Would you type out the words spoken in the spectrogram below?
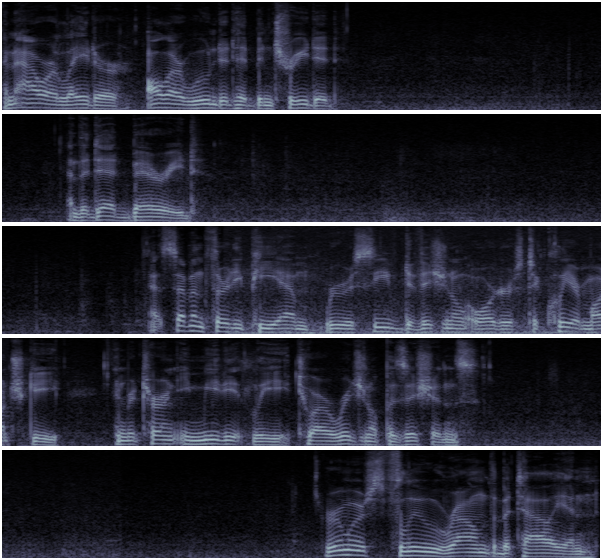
An hour later, all our wounded had been treated, and the dead buried. At 7.30 p.m., we received divisional orders to clear Mozhki and return immediately to our original positions. Rumors flew round the battalion.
